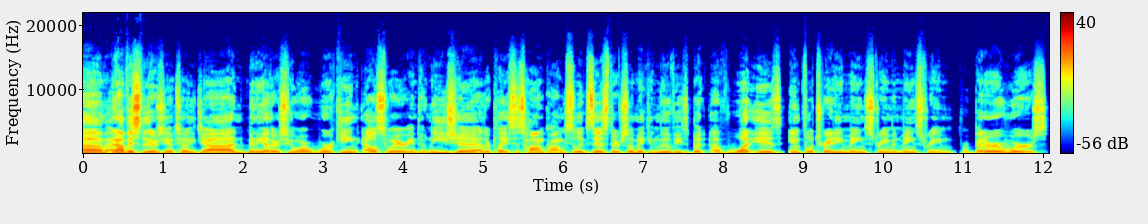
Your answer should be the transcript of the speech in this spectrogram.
Um, and obviously, there's you know Tony Jaa and many others who are working elsewhere, Indonesia, other places. Hong Kong still exists; they're still making movies. But of what is infiltrating mainstream and mainstream, for better or worse,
